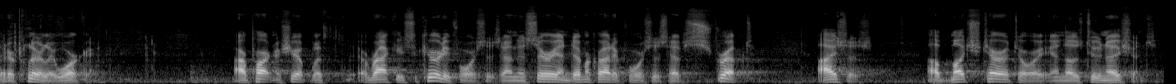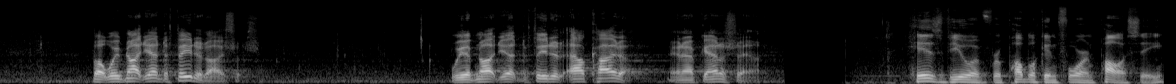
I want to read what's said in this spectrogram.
that are clearly working. Our partnership with Iraqi security forces and the Syrian Democratic Forces have stripped ISIS of much territory in those two nations. But we've not yet defeated ISIS. We have not yet defeated Al Qaeda in Afghanistan. His view of Republican foreign policy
